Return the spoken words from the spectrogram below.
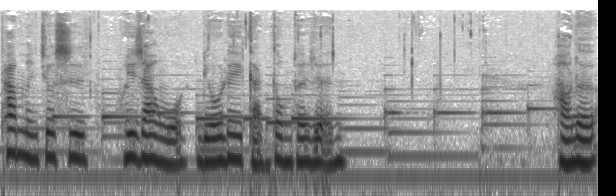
他们就是会让我流泪感动的人。好了，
